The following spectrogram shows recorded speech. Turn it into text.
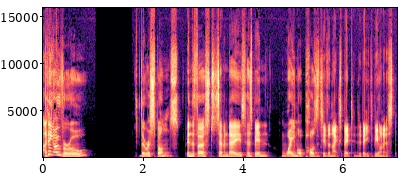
I think overall, the response in the first seven days has been way more positive than I expected it to be. To be honest,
